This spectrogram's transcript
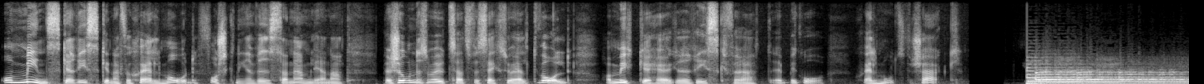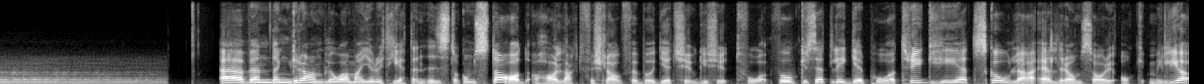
och minska riskerna för självmord. Forskningen visar nämligen att personer som har utsatts för sexuellt våld har mycket högre risk för att eh, begå självmordsförsök. Även den grönblåa majoriteten i Stockholms stad har lagt förslag för budget 2022. Fokuset ligger på trygghet, skola, äldreomsorg och miljö.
